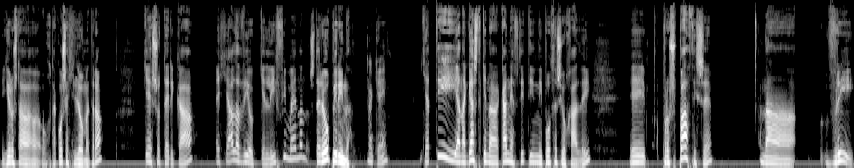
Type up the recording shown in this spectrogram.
γύρω στα 800 χιλιόμετρα και εσωτερικά έχει άλλα δύο κελίφη με έναν στερεό πυρήνα. Οκ. Γιατί αναγκάστηκε να κάνει αυτή την υπόθεση ο Χάλεϊ, ε, προσπάθησε να βρει,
